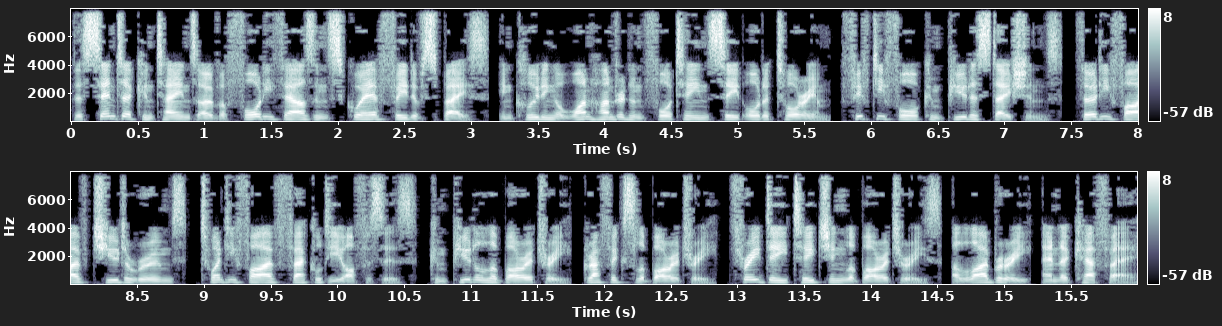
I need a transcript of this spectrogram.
The center contains over 40,000 square feet of space, including a 114-seat auditorium, 54 computer stations, 35 tutor rooms, 25 faculty offices, computer laboratory, graphics laboratory, 3D teaching laboratories, a library, and a cafe.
